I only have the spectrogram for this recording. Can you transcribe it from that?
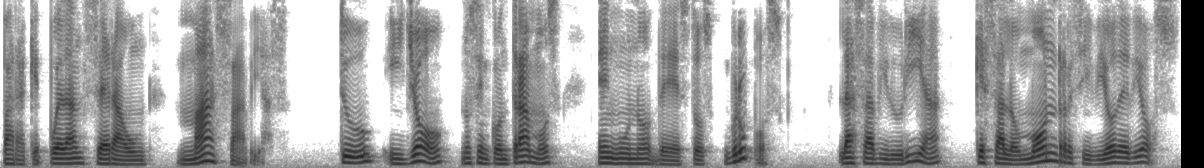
para que puedan ser aún más sabias. Tú y yo nos encontramos en uno de estos grupos. La sabiduría que Salomón recibió de Dios,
